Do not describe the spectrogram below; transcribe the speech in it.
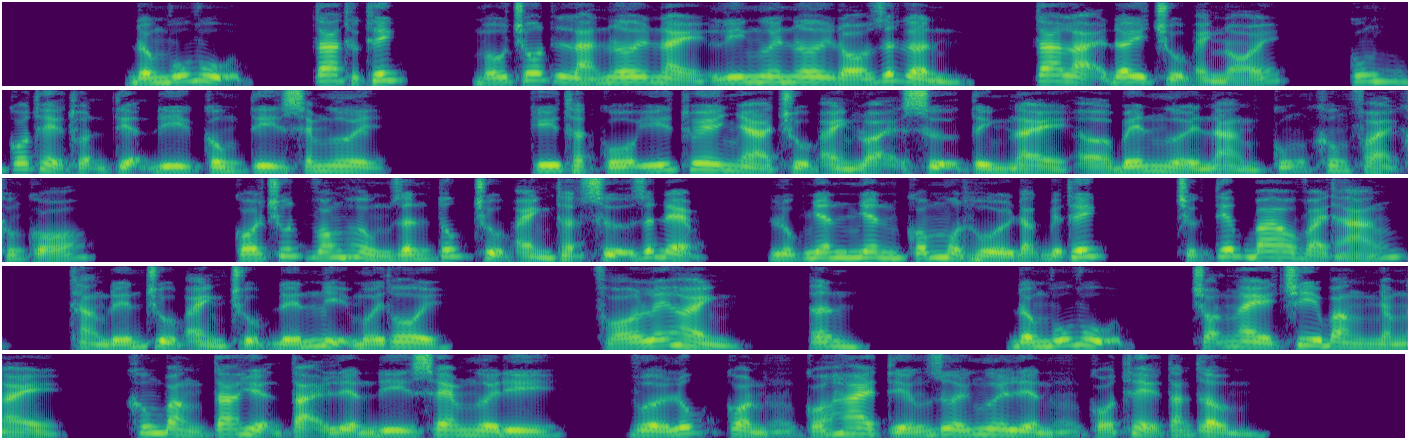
Đồng vũ vụ, ta thực thích, mấu chốt là nơi này ly ngươi nơi đó rất gần, ta lại đây chụp ảnh nói, cũng có thể thuận tiện đi công ty xem ngươi. Kỳ thật cố ý thuê nhà chụp ảnh loại sự tình này ở bên người nàng cũng không phải không có. Có chút vong hồng dân túc chụp ảnh thật sự rất đẹp, lục nhân nhân có một hồi đặc biệt thích, trực tiếp bao vài tháng, thẳng đến chụp ảnh chụp đến nị mới thôi. Phó lễ hành, ân. Đồng vũ vụ, chọn ngày chi bằng nhằm ngày, không bằng ta hiện tại liền đi xem ngươi đi, vừa lúc còn có hai tiếng rưỡi ngươi liền có thể tan tầm.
